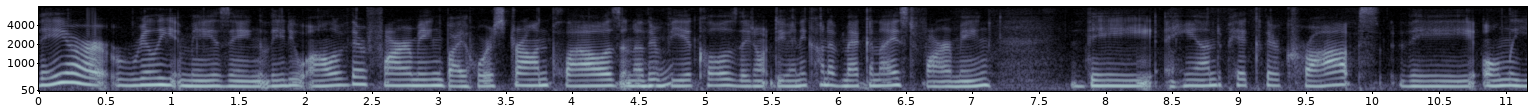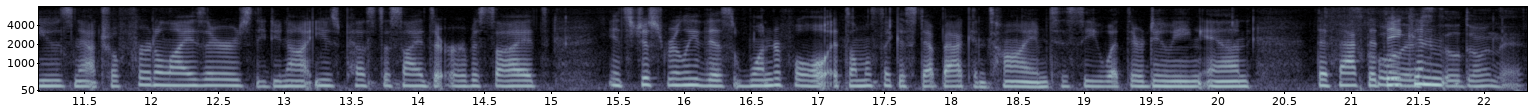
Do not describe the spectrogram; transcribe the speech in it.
they are really amazing. They do all of their farming by horse drawn plows and other vehicles. They don't do any kind of mechanized farming. They hand pick their crops. They only use natural fertilizers. They do not use pesticides or herbicides. It's just really this wonderful, it's almost like a step back in time to see what they're doing and the fact that they they're can still doing that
